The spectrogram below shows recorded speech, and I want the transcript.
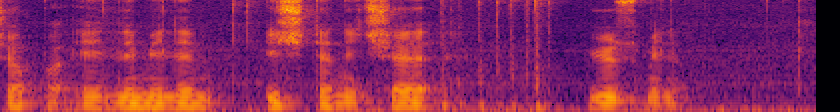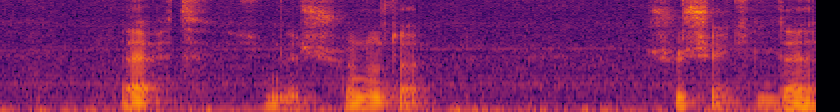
Çapı 50 milim, içten içe 100 milim. Evet. Şimdi şunu da şu şekilde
